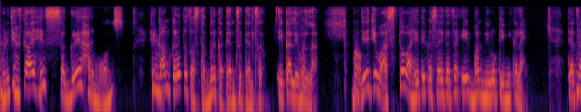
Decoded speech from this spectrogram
म्हणजेच काय हे सगळे हार्मोन्स हे काम करतच असतात बरं का त्यांचं त्यांचं एका लेव्हलला म्हणजे जे वास्तव आहे ते कसं आहे त्याचा एक भाग न्यूरोकेमिकल आहे. त्याचा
